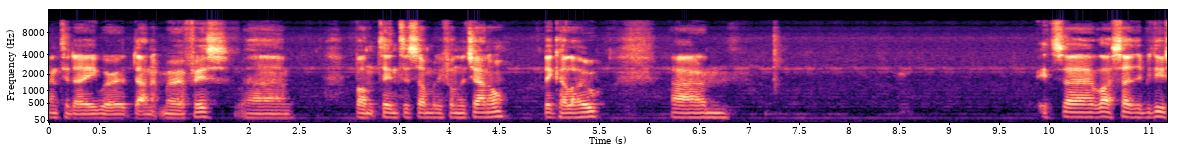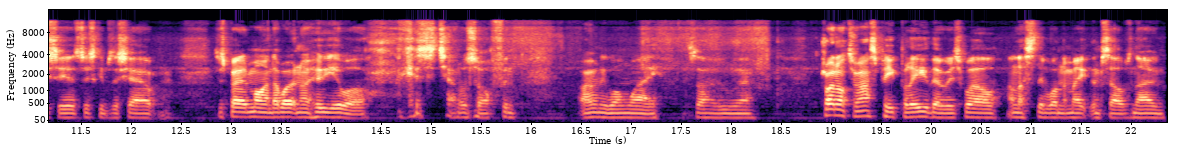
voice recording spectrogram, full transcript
and today we're down at Murphy's. Um, bumped into somebody from the channel. Big hello. Um, it's uh, like I said, if you do see us, just give us a shout. Just bear in mind, I won't know who you are because the channel's off and only one way. So uh, try not to ask people either as well, unless they want to make themselves known,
